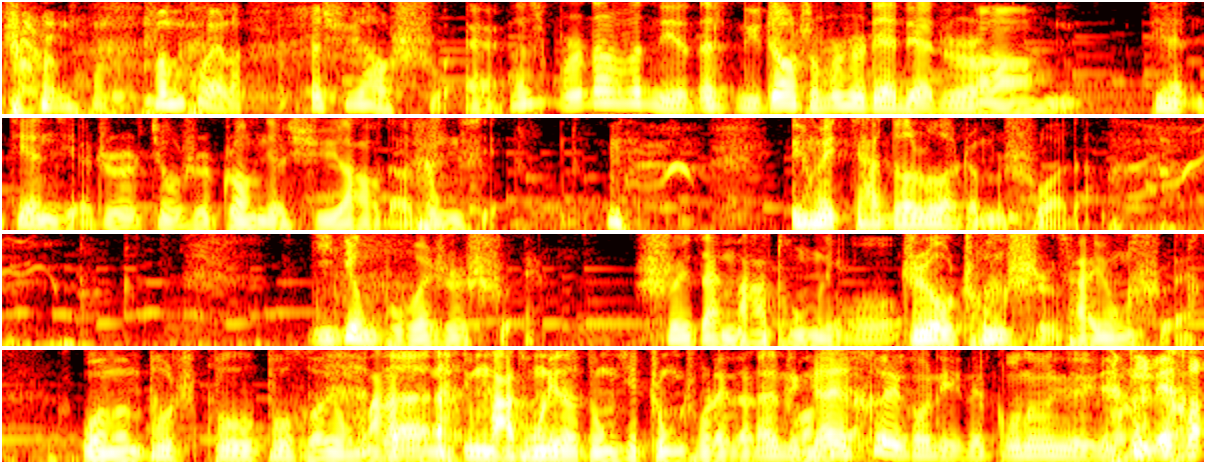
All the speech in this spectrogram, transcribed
就是崩溃了，他需要水。那不是？那问你，那你知道什么是电解质吗？电电解质就是庄稼需要的东西。因为加德勒这么说的，一定不会是水。水在马桶里，只有冲屎才用水。我们不不不喝用马桶用马桶里的东西种出来的哎，你庄赶紧稼。喝一口你那功能性饮料。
